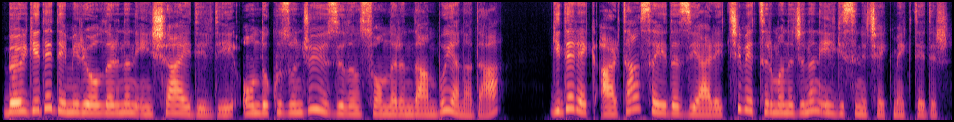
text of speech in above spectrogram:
Bölgede demiryollarının inşa edildiği 19. yüzyılın sonlarından bu yana da, giderek artan sayıda ziyaretçi ve tırmanıcının ilgisini çekmektedir.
